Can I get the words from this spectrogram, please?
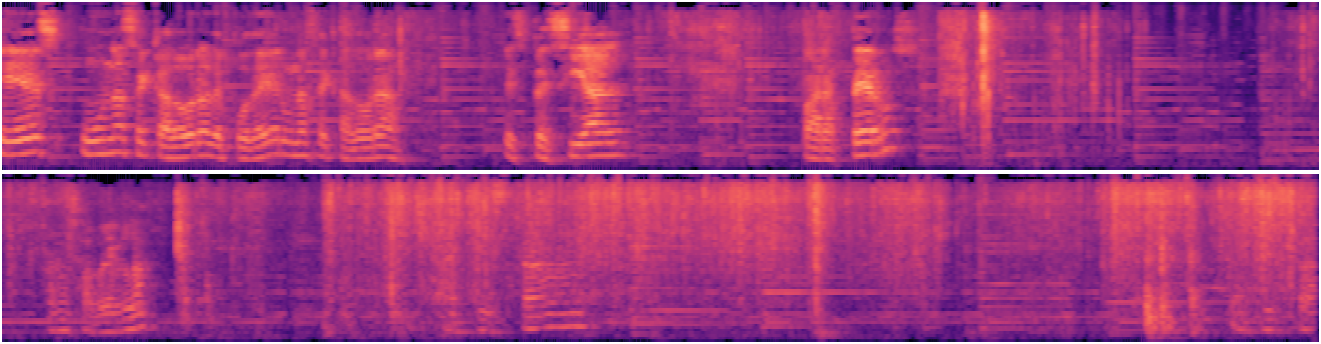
Es una secadora de poder, una secadora especial para perros. Vamos a verla. Aquí está. Aquí está.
